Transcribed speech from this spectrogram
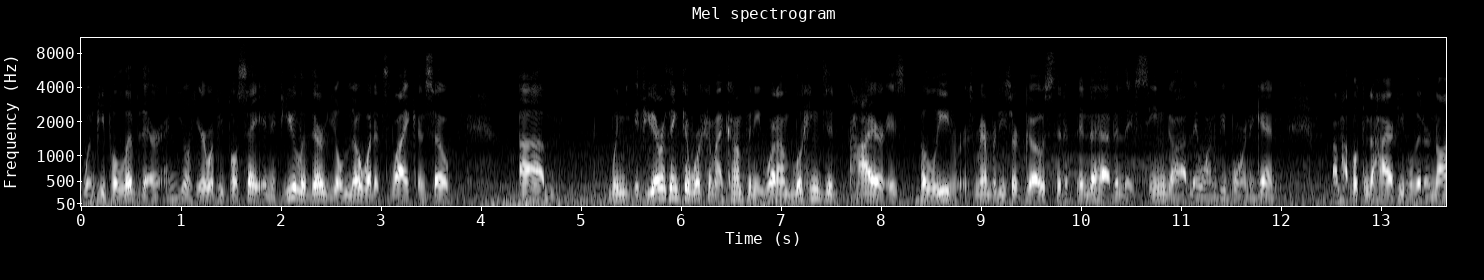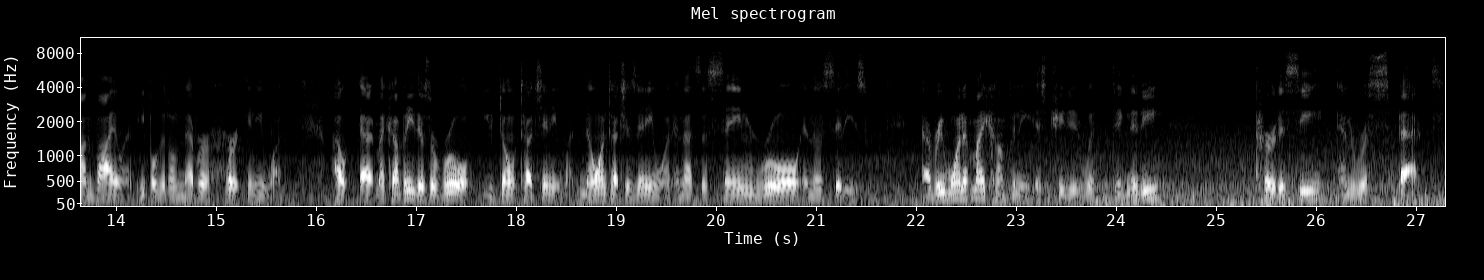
when people live there, and you'll hear what people say. And if you live there, you'll know what it's like. And so, um, when if you ever think to work at my company, what I'm looking to hire is believers. Remember, these are ghosts that have been to heaven, they've seen God, and they want to be born again. I'm looking to hire people that are non-violent, people that'll never hurt anyone. I, at my company, there's a rule: you don't touch anyone. No one touches anyone, and that's the same rule in those cities. Everyone at my company is treated with dignity, courtesy, and respect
